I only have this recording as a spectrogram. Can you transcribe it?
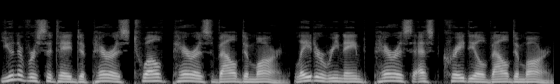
Université de Paris 12 Paris Val-de-Marne later renamed Paris Est Créteil Val-de-Marne.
